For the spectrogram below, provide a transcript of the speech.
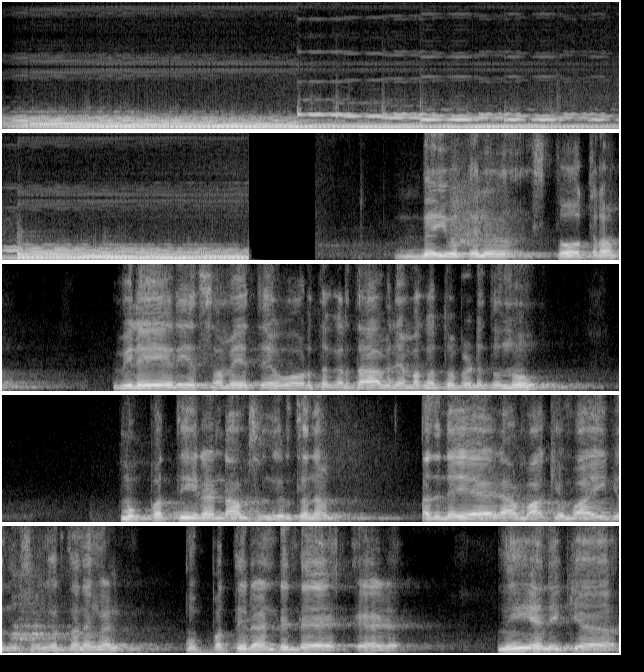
ദൈവത്തിന് സ്തോത്രം. വിലയേറിയ സമയത്തെ ഓർത്ത് കർത്താവിനെ മഹത്വപ്പെടുത്തുന്നു. മുപ്പത്തി രണ്ടാം സങ്കീർത്തനം. അതിന്റെ ഏഴാം വാക്യം വായിക്കുന്നു സങ്കീർത്തനങ്ങൾ. മുപ്പത്തി രണ്ടിന്റെ ഏഴ്. നീ എനിക്ക്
